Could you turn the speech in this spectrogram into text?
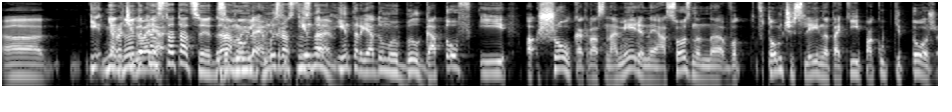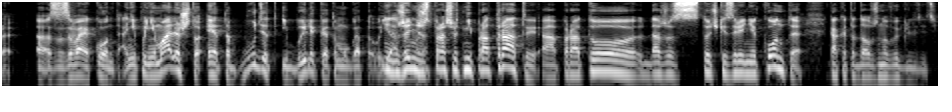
А, И, нет, ну короче это говоря, констатация, да, мы мысль, прекрасно Интер, знаем. Интер, я думаю, был готов и а, шел как раз намеренно и осознанно, вот в том числе и на такие покупки тоже, а, зазывая Конте. Они понимали, что это будет, и были к этому готовы. Не, я ну, Женя же спрашивает не про траты, а про то, даже с точки зрения Конте, как это должно выглядеть.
